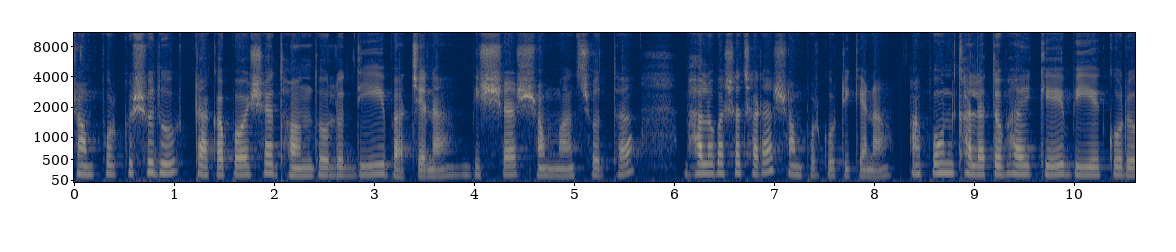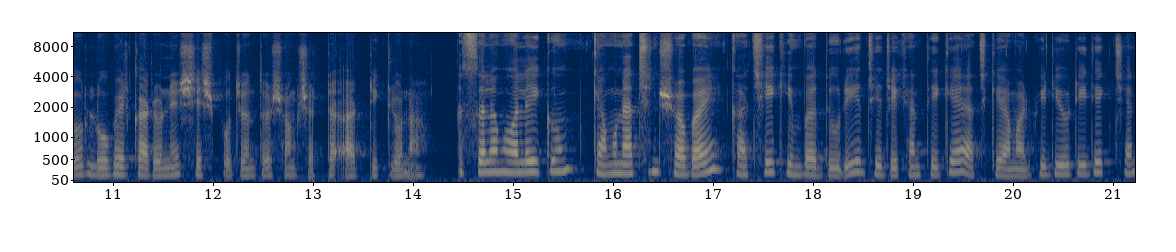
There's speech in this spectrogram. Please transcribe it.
সম্পর্ক শুধু টাকা পয়সা, ধন দৌলত দিয়েই বাঁচে না। বিশ্বাস, সম্মান, শ্রদ্ধা, ভালোবাসা ছাড়া সম্পর্ক টিকে না। আপন খালাতো ভাইকে বিয়ে করেও লোভের কারণে শেষ পর্যন্ত সংসারটা আর টিকল না। আসসালামু আলাইকুম। কেমন আছেন সবাই? কাছে কিংবা দূরে যে যেখান থেকে আজকে আমার ভিডিওটি দেখছেন,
